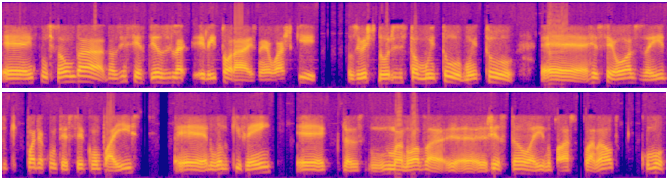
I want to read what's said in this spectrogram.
é, em função da, das incertezas eleitorais. Né? Eu acho que os investidores estão muito, muito é, receosos aí do que pode acontecer com o país é, no ano que vem é, uma nova é, gestão aí no Palácio do Planalto, como,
